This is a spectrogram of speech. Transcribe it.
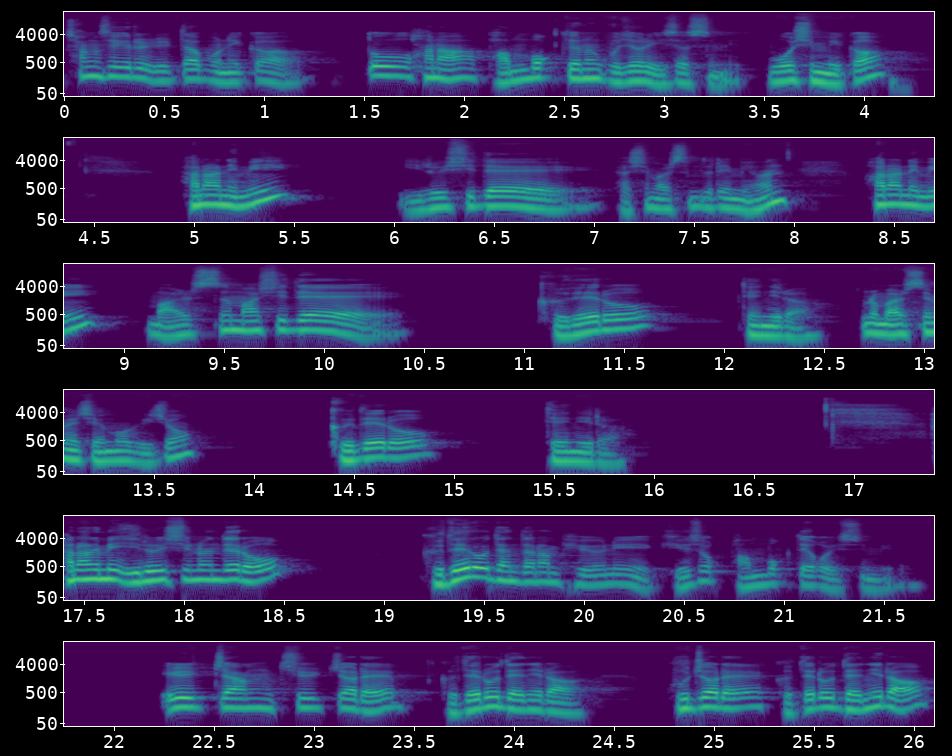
창세기를 읽다 보니까 또 하나 반복되는 구절이 있었습니다. 무엇입니까? 하나님이 이르시되 다시 말씀드리면 하나님이 말씀하시되 그대로 되니라. 오늘 말씀의 제목이죠. 그대로 되니라. 하나님이 이르시는 대로 그대로 된다는 표현이 계속 반복되고 있습니다. 1장 7절에 그대로 되니라, 9절에 그대로 되니라,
